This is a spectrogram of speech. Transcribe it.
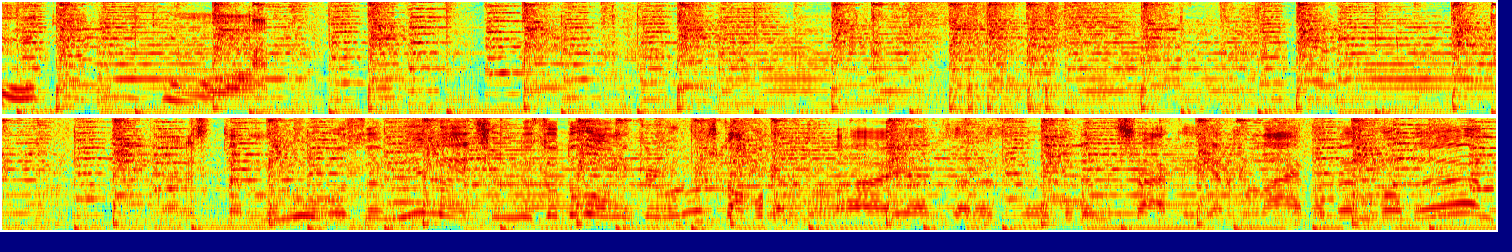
Акуленко. Зараз термінова заміна, чим не задоволений Криворучка. Ярмолаєв зараз буде мішати. Ярмолаєв один в один.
